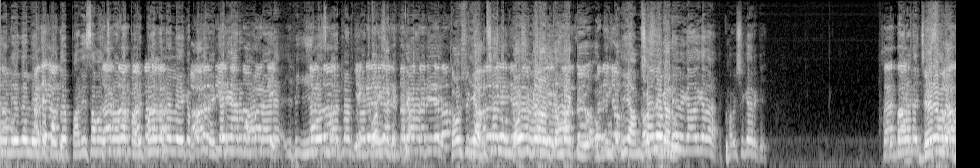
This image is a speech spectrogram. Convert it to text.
అనేది లేకపోతే. పది సార్, సంవత్సరాల సార్, పరిపాలన? లేకపోతే వెంకట గారు మాట్లాడే ఈ రోజు సార్, మాట్లాడుతున్నటువంటి వెంకట గారు వెంకట మాట్లాడే గారికి కదా? కౌశిక్ ఈ గారు, అంశాలు ఉండేవి కాదు కదా. ఈ అంశాలే కౌశిక్ గారు. ఉండేవి కాదు కదా కౌశిక్ గారికి. జయరామ్ గారు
